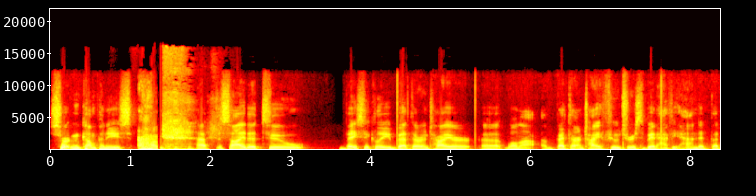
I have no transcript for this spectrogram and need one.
certain companies have decided to basically bet their entire uh, well, not bet their entire future is a bit heavy-handed, but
